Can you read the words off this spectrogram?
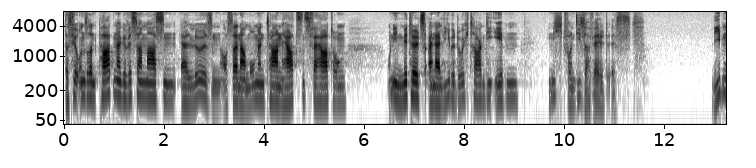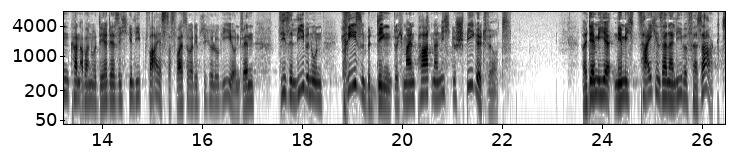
Dass wir unseren Partner gewissermaßen erlösen aus seiner momentanen Herzensverhärtung und ihn mittels einer Liebe durchtragen, die eben nicht von dieser Welt ist. Lieben kann aber nur der, der sich geliebt weiß. Das weiß sogar die Psychologie. Und wenn diese Liebe nun krisenbedingt durch meinen Partner nicht gespiegelt wird, weil der mir hier nämlich Zeichen seiner Liebe versagt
